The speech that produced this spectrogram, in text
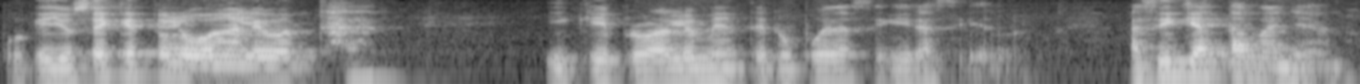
porque yo sé que esto lo van a levantar y que probablemente no pueda seguir haciendo. Así que hasta mañana.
